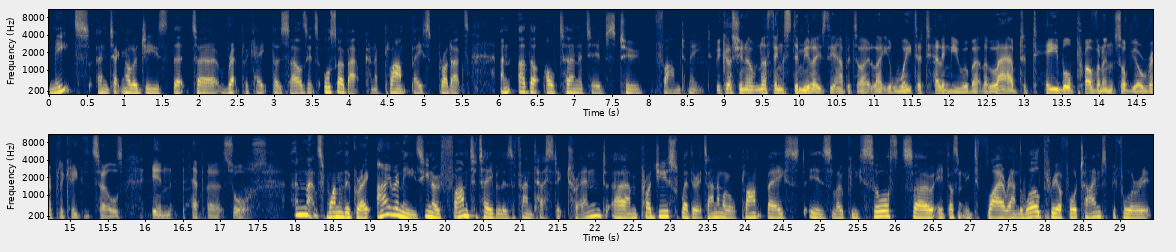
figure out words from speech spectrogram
meats and technologies that uh, replicate those cells. It's also about kind of plant based products and other alternatives to farmed meat. Because, you know, nothing stimulates the appetite like your waiter telling you about the lab to table provenance of your replicated cells in pepper sauce. And that's one of the great ironies. You know, farm to table is a fantastic trend. Um, produce, whether it's animal or plant based, is locally sourced, so it doesn't need to fly around the world three or four times before it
